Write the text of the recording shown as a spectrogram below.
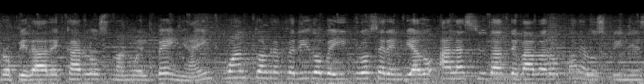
propiedad de Carlos Manuel Peña. En cuanto al referido vehículo será enviado a la ciudad de Bávaro para los fines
